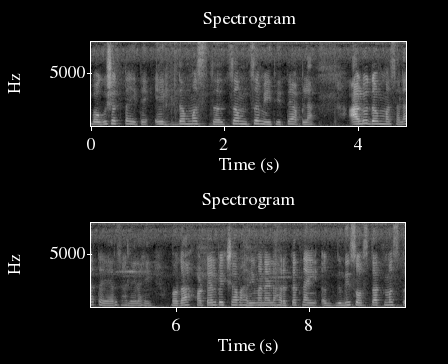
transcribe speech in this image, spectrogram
बघू शकता इथे एकदम मस्त चमचमीत इथे आपला आलू दम मसाला तयार झालेला आहे. बघा हॉटेलपेक्षा भारी म्हणायला हरकत नाही. अगदी स्वस्तात मस्त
